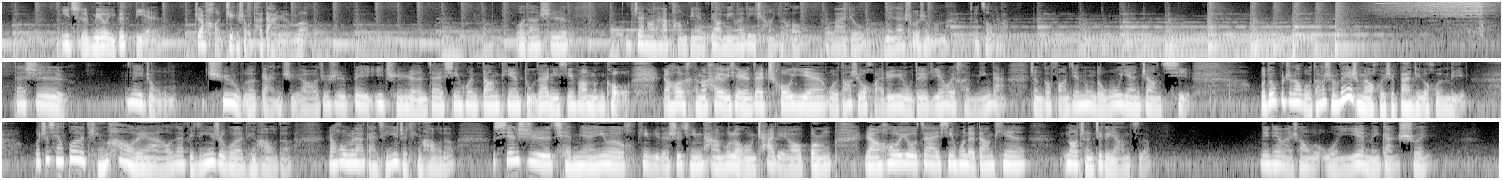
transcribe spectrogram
一直没有一个点。正好这个时候他打人了。我当时站到他旁边，表明了立场以后，我爸就没再说什么嘛，就走了。但是那种。屈辱的感觉啊，就是被一群人在新婚当天堵在你新房门口，然后可能还有一些人在抽烟。我当时又怀着孕，我对烟味很敏感，整个房间弄得乌烟瘴气，我都不知道我当时为什么要回去办这个婚礼。我之前过得挺好的呀，我在北京一直过得挺好的，然后我们俩感情一直挺好的。先是前面因为聘礼的事情谈不拢，差点要崩，然后又在新婚的当天。闹成这个样子，那天晚上我我一夜没敢睡，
